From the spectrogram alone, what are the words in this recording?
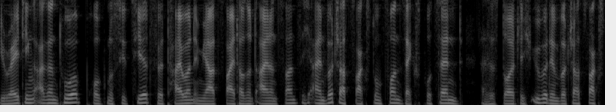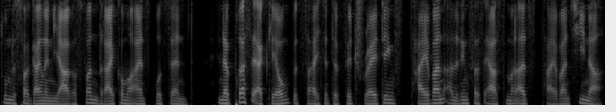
Die Ratingagentur prognostiziert für Taiwan im Jahr 2021 ein Wirtschaftswachstum von 6%. Das ist deutlich über dem Wirtschaftswachstum des vergangenen Jahres von 3,1%. In der Presseerklärung bezeichnete Fitch Ratings Taiwan allerdings das erste Mal als Taiwan-China.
